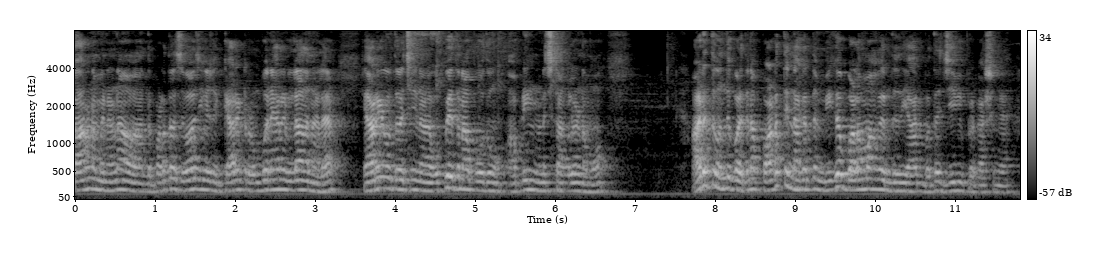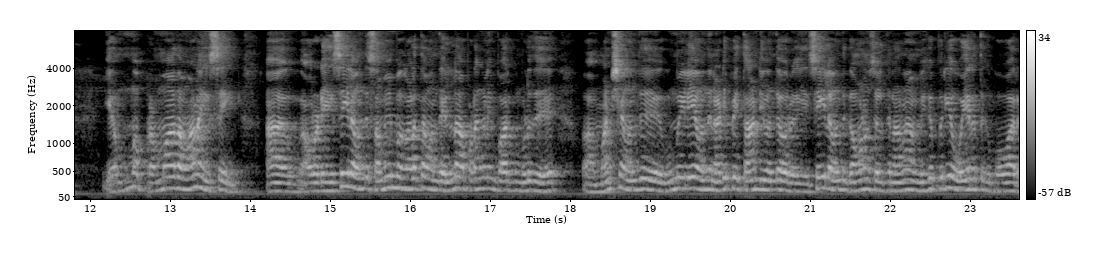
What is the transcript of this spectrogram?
காரணம் என்னென்னா அந்த படத்தில் சிவாஜி கணேசன் கேரக்டர் ரொம்ப நேரம் இல்லாதனால யாரையும் ஒருத்தர் வச்சு நான் ஒப்பேத்தனா போதும் அப்படின்னு நினச்சிட்டாங்களோ என்னமோ. அடுத்து வந்து பார்த்தீங்கன்னா படத்தை நகர்த்த மிக பலமாக இருந்தது யாருன்னு பார்த்தா ஜிவி பிரகாஷுங்க. எம்ம பிரமாதமான இசை. அவருடைய இசையில் வந்து சமீப காலத்தை வந்து எல்லா படங்களையும் பார்க்கும் பொழுது மனுஷன் வந்து உண்மையிலேயே வந்து நடிப்பை தாண்டி வந்து அவர் இசையில் வந்து கவனம் செலுத்தினான்னா மிகப்பெரிய உயரத்துக்கு போவார்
